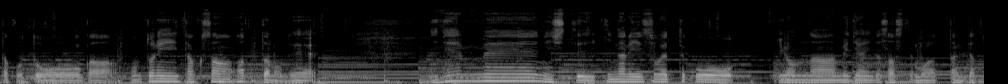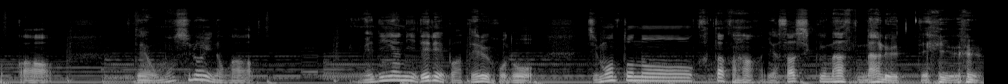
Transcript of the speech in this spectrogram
たことが本当にたくさんあったので2年目にしていきなりそうやってこういろんなメディアに出させてもらったりだとかで面白いのがメディアに出れば出るほど地元の方が優しくなるっていう。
